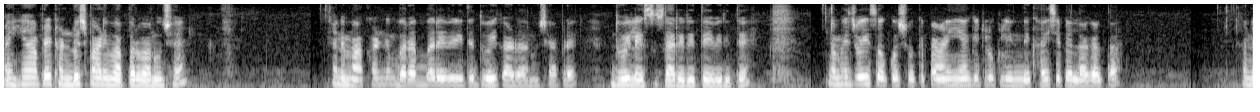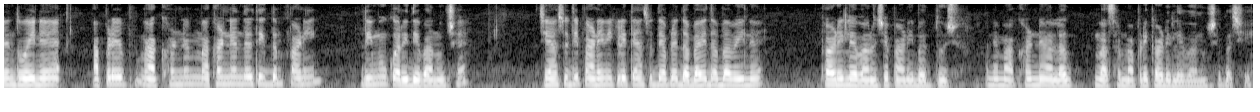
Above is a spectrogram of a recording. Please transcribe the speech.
અહીંયા આપણે ઠંડુ જ પાણી વાપરવાનું છે. અને માખણને બરાબર એવી રીતે ધોઈ કાઢવાનું છે આપણે. ધોઈ લઈશું સારી રીતે એવી રીતે. તમે જોઈ શકો છો કે પાણી અહીંયા કેટલું ક્લીન દેખાય છે પહેલાં કરતાં. અને ધોઈને આપણે માખણને, માખણની અંદરથી એકદમ પાણી રિમૂવ કરી દેવાનું છે. જ્યાં સુધી પાણી નીકળે ત્યાં સુધી આપણે દબાવી દબાવીને કાઢી લેવાનું છે પાણી બધું જ. અને માખણને અલગ વાસણમાં આપણે કાઢી લેવાનું છે પછી.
